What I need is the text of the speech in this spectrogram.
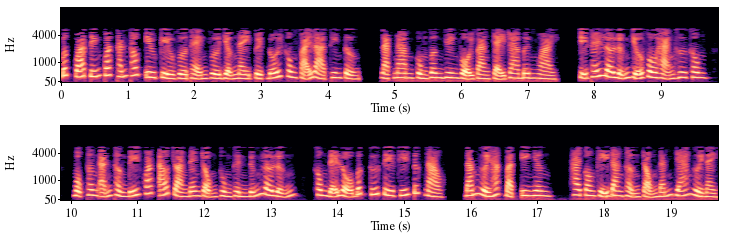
bất quá tiếng quát thánh thóc yêu kiều vừa thẹn vừa giận này tuyệt đối không phải là thiên tượng, Lạc Nam cùng Vân Duyên vội vàng chạy ra bên ngoài, chỉ thấy lơ lửng giữa vô hạn hư không, một thân ảnh thần bí khoác áo choàng đen rộng thùng thình đứng lơ lửng, không để lộ bất cứ tia khí tức nào. Đám người hắc bạch y nhân, hai con khỉ đang thận trọng đánh giá người này,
